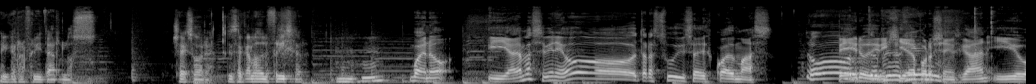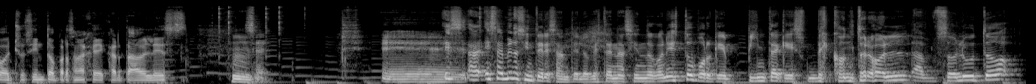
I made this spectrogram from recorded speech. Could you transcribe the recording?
Hay que refritarlos. Ya es hora de sacarlos del freezer. Bueno, y además se viene otra Suicide Squad más. Oh, pero dirigida por. James Gunn y 800 personajes descartables. Hmm. Sí. Eh, Es, es al menos interesante lo que están haciendo con esto porque pinta que es un descontrol absoluto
